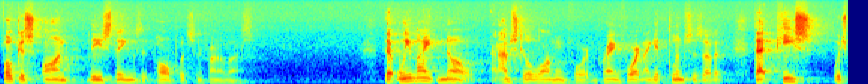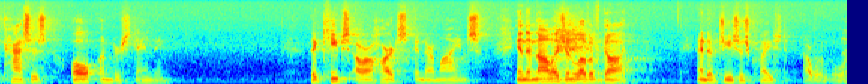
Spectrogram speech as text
focus on these things that Paul puts in front of us. That we might know, and I'm still longing for it and praying for it, and I get glimpses of it, that peace which passes all understanding, that keeps our hearts and our minds in the knowledge and love of God and of Jesus Christ our Lord.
